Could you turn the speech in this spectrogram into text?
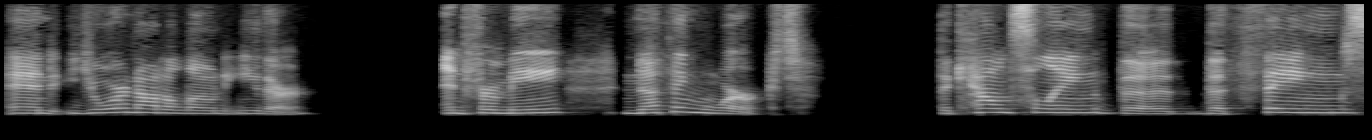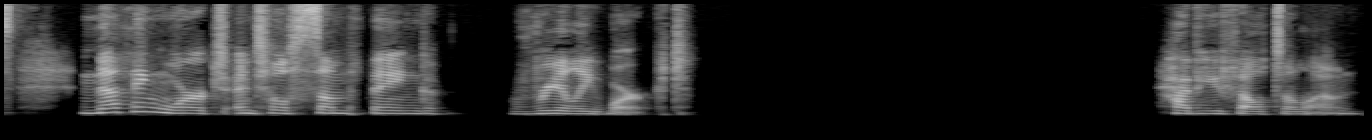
And you're not alone either. And for me, nothing worked. The counseling, the the things, nothing worked until something really worked. Have you felt alone?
